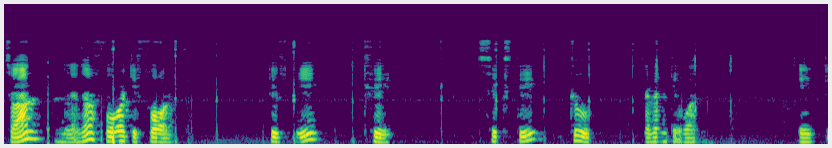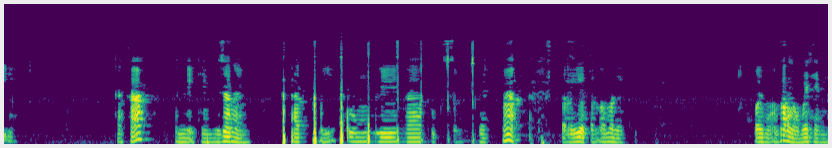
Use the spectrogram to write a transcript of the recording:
So on 44 53 62 71 80 kakak pendidikan jangan hati umli ngabuk sempet ha và bây giờ tầm ông mình quay một vòng lòng với thằng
